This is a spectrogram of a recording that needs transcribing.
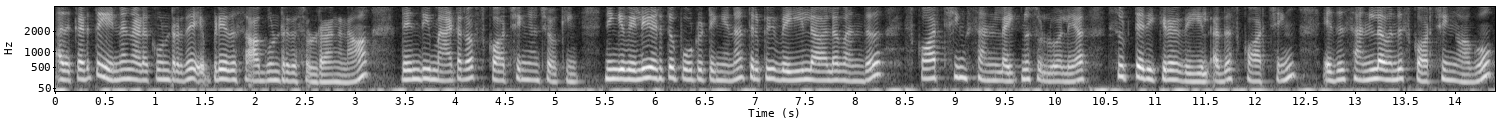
அதுக்கடுத்து என்ன நடக்குன்றதை எப்படி அது சாகுன்றதை சொல்கிறாங்கன்னா then the matter of scorching and choking நீங்கள் வெளியே எடுத்து போட்டுட்டிங்கன்னா திருப்பி வெயிலால் வந்து ஸ்காட்சிங் சன்லைட்னு சொல்லுவோம் இல்லையா? சுட்டெரிக்கிற வெயில் அது ஸ்கார்ச்சிங் இது சன்னில் வந்து ஸ்கார்ச்சிங் ஆகும்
